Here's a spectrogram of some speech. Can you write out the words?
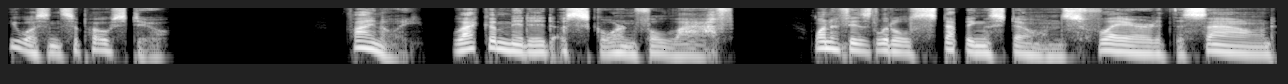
He wasn't supposed to. Finally, Lek emitted a scornful laugh. One of his little stepping stones flared at the sound,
